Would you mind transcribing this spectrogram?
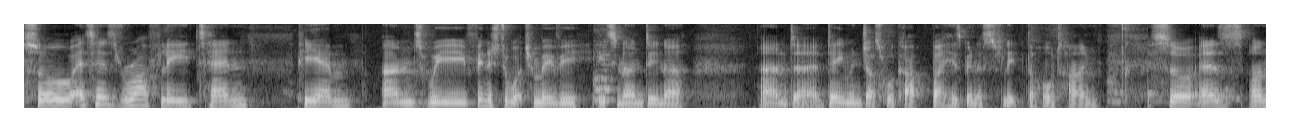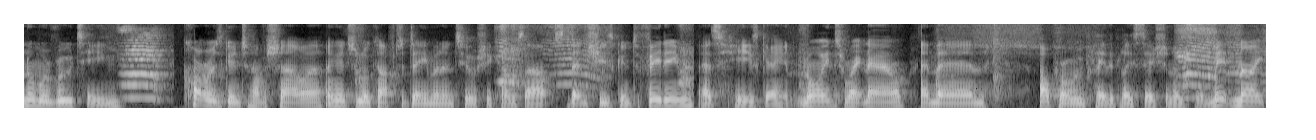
So it is roughly 10 p.m. and we finished to watch a movie, eating and dinner, and uh, Damon just woke up, but he's been asleep the whole time. So as our normal routine, Cora is going to have a shower. I'm going to look after Damon until she comes out. Then she's going to feed him as he's getting annoyed right now. And then I'll probably play the PlayStation until midnight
